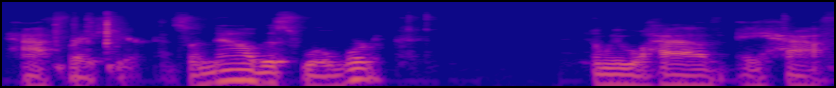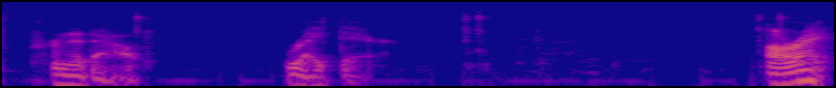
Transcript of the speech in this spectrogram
half right here. And so now this will work and we will have a half printed out right there. All right.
